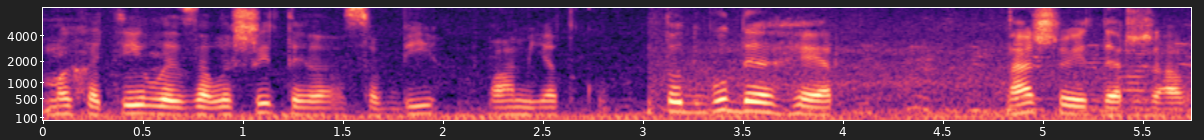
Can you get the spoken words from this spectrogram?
Ми хотіли залишити собі пам'ятку. Тут буде герб нашої держави.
